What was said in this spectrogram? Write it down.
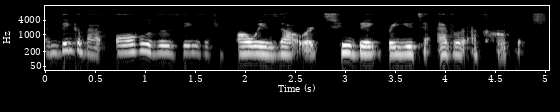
and think about all of those things that you've always thought were too big for you to ever accomplish.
